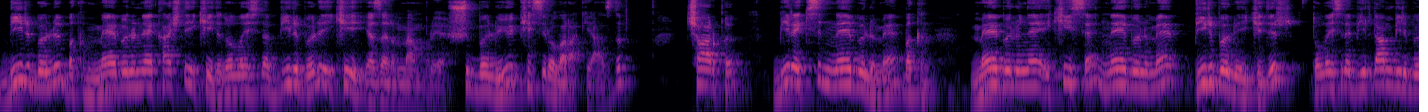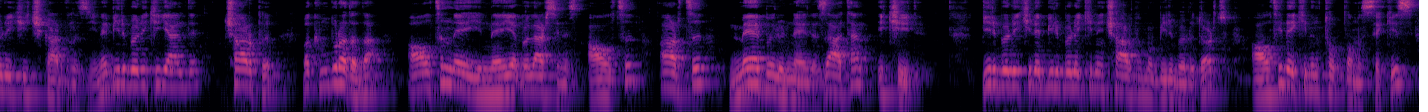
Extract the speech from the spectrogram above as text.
1 bölü bakın m bölü n kaçtı 2 idi. Dolayısıyla 1 bölü 2 yazarım ben buraya. Şu bölüyü kesir olarak yazdım. Çarpı 1 eksi n bölü m bakın m bölü n 2 ise n bölü m 1 bölü 2'dir. Dolayısıyla 1'den 1 bölü 2'yi çıkardınız yine 1 bölü 2 geldi. Çarpı bakın burada da 6n'yi n'ye bölerseniz 6 artı m bölü n de zaten 2 idi. 1 bölü 2 ile 1 bölü 2'nin çarpımı 1 bölü 4. 6 ile 2'nin toplamı 8.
